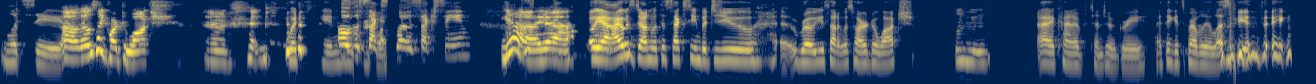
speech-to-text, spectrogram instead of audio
Let's see. Oh, that was like hard to watch uh, Which scene? Oh, the sex, the sex scene. yeah yeah Oh yeah, I was done with the sex scene, but did you, uh, Ro? You thought it was hard to watch? hmm I kind of tend to agree. I think it's probably a lesbian thing.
